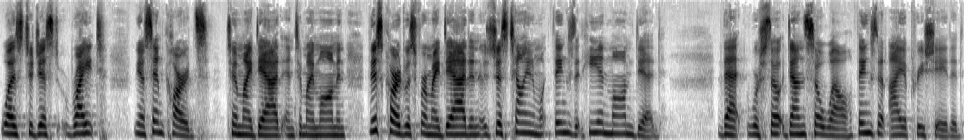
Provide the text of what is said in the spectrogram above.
was to just write, you know, send cards to my dad and to my mom. And this card was for my dad, and it was just telling him what things that he and mom did that were so done so well, things that I appreciated.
